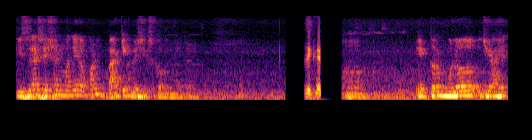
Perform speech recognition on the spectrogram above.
तिसऱ्या सेशनमध्ये आपण बॅटिंग बेसिक्स करून घेतोय. क्रिकेट एकतर मुलं जी आहेत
